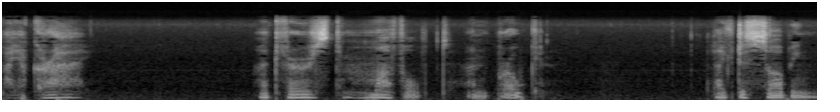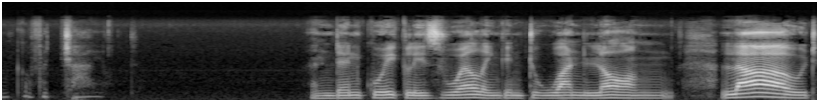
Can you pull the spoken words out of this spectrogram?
by a cry, at first muffled and broken, like the sobbing of a child and then quickly swelling into one long, loud,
